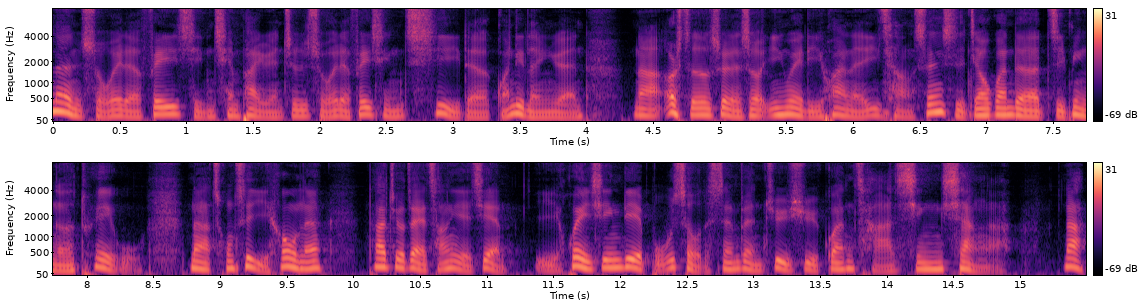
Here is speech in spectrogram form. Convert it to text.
任所谓的飞行签派员，就是所谓的飞行器的管理人员。那二十二岁的时候，因为罹患了一场生死交关的疾病而退伍。那从此以后呢，他就在长野县以彗星猎捕手的身份继续观察星象啊。那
